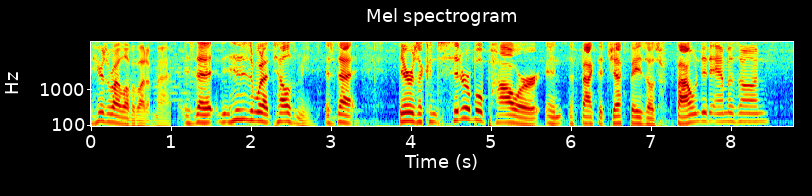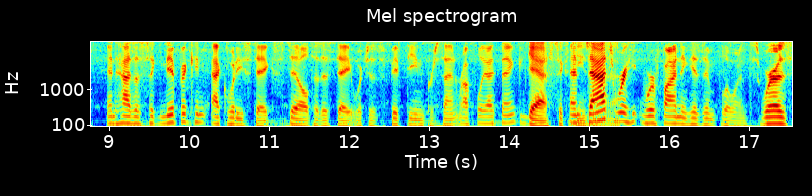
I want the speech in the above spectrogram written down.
Here's what I love about it, Matt. Is that it, this is what it tells me is that there is a considerable power in the fact that Jeff Bezos founded Amazon and has a significant equity stake still to this date, which is 15% roughly, I think Yeah, 16. and that's where he, we're finding his influence. Whereas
